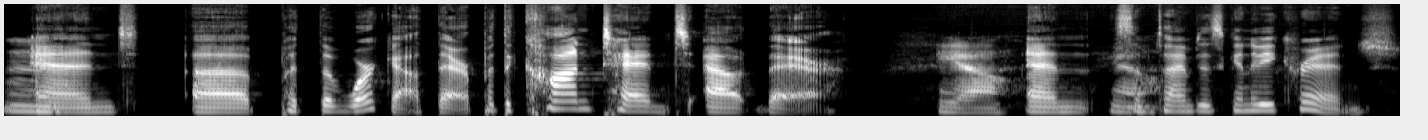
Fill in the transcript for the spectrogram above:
Mm, and uh, put the work out there, put the content out there, yeah, and Yeah. sometimes it's going to be cringe.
